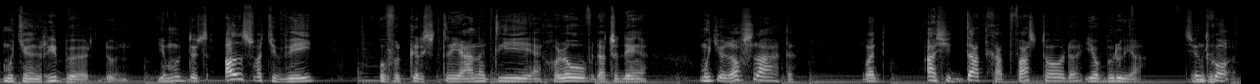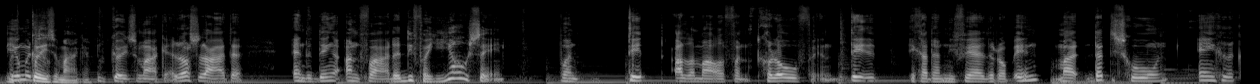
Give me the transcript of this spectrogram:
moet je een rebirth doen. Je moet dus alles wat je weet over Christianity en geloof, dat soort dingen, moet je loslaten. Want als je dat gaat vasthouden, je broeia. Dus je, moet, gewoon, je moet keuze maken. Een keuze maken, loslaten en de dingen aanvaarden die van jou zijn. Want dit allemaal van het geloof en dit, ik ga daar niet verder op in, maar dat is gewoon eigenlijk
